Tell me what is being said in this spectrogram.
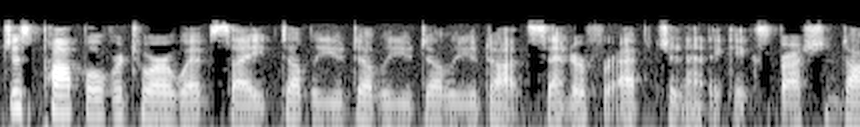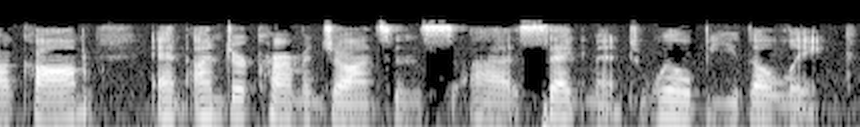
just pop over to our website, www.centerforepigeneticexpression.com, and under Carmen Johnson's uh, segment will be the link.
